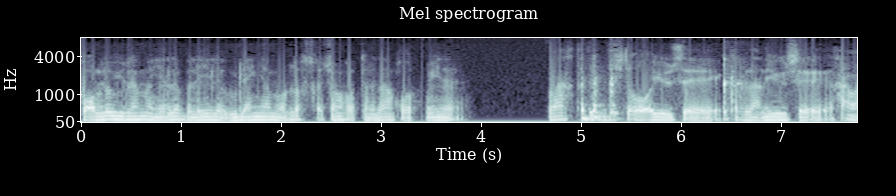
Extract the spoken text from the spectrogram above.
borlar uylanmaganlar bilinglar uylangan borlar hech qachon xotinidan qo'rqmaydi vaqtida idishda oy yuvsa kirlarni yuvsa hamma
